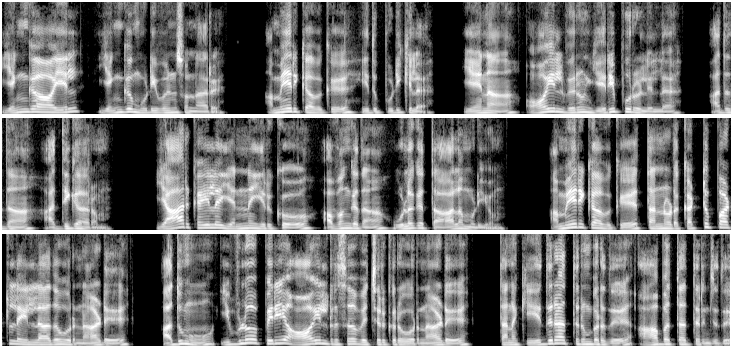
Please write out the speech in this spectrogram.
எங்க ஆயில் எங்க முடிவுன்னு சொன்னாரு. அமெரிக்காவுக்கு இது பிடிக்கல. ஏன்னா ஆயில் வெறும் எரிபொருள் இல்ல, அதுதான் அதிகாரம். யார் கையில என்ன இருக்கோ அவங்க தான் உலகத்தை ஆள முடியும். அமெரிக்காவுக்கு தன்னோட கட்டுப்பாட்டில் இல்லாத ஒரு நாடு, அதுவும் இவ்வளோ பெரிய ஆயில் ரிசர்வ் வச்சிருக்கிற ஒரு நாடு தனக்கு எதிரா திரும்புறது ஆபத்தா தெரிஞ்சது.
